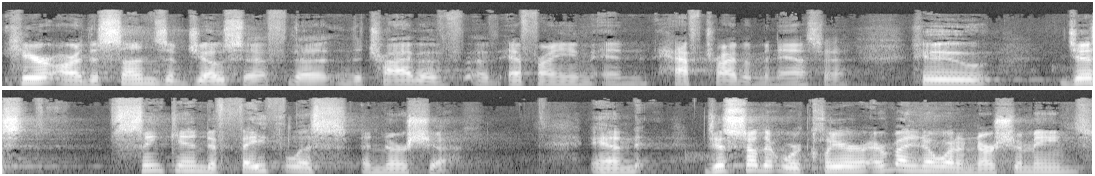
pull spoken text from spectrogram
here are the sons of Joseph, the, the tribe of, of Ephraim and half tribe of Manasseh, who just sink into faithless inertia. And just so that we're clear, everybody know what inertia means?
